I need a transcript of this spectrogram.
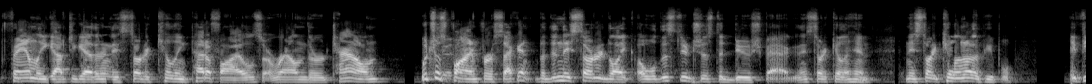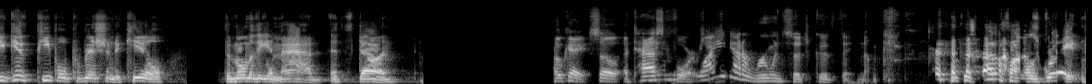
family got together and they started killing pedophiles around their town, which was Good. fine for a second. But then they started like, oh well, this dude's just a douchebag, and they started killing him, and they started killing other people. If you give people permission to kill, the moment they get mad, it's done. Okay, so a task force. Why you gotta ruin such good things? No, I'm kidding. Because pedophile's great.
